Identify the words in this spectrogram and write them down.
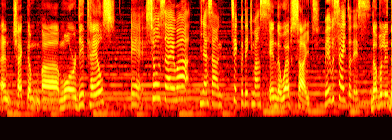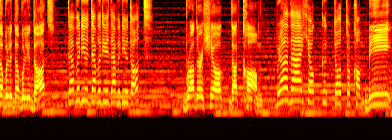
and check the uh, more details えー詳細は皆さんチェックできます in the website ウェブサイトです www.brotherhyuk.com. www.brotherhyok.com B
